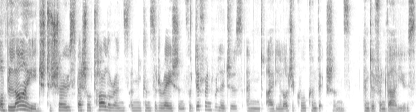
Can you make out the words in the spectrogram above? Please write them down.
obliged to show special tolerance and consideration for different religious and ideological convictions and different values.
